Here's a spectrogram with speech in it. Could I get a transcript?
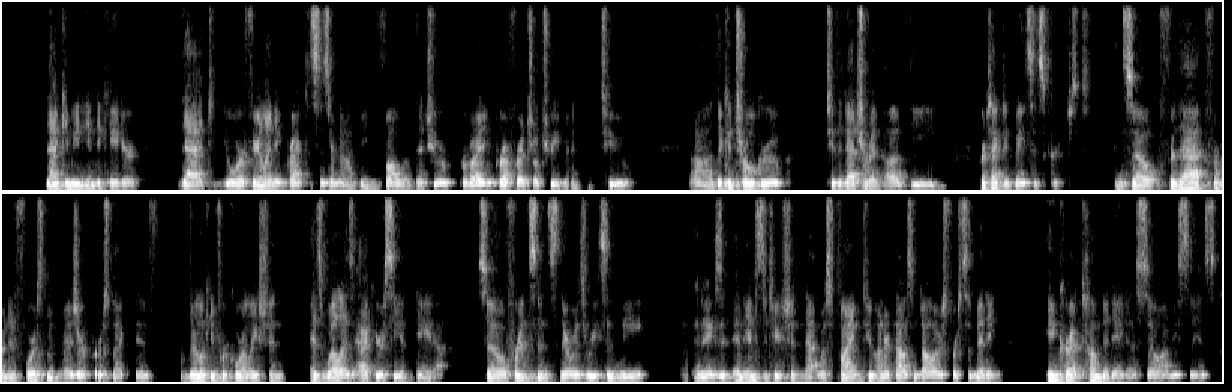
that can be an indicator that your fair lending practices are not being followed, that you're providing preferential treatment to uh, the control group to the detriment of the protected basis groups. And so, for that, from an enforcement measure perspective, they're looking for correlation as well as accuracy of data. So, for instance, there was recently an, ex- an institution that was fined $200,000 for submitting incorrect HMDA data. So, obviously, as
